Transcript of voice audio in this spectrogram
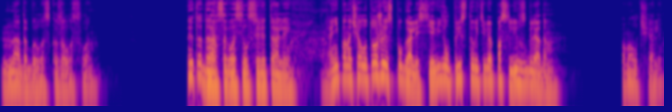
Надо было, — сказал Аслан. Это да, — согласился Виталий. Они поначалу тоже испугались. Я видел, приставы тебя пасли взглядом. Помолчали.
